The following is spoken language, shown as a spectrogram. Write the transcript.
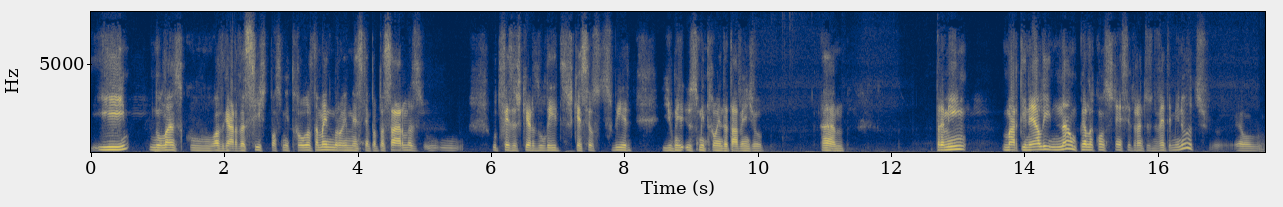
e no lance que o Odegaard assiste para o Smith Rowe, ele também demorou imenso tempo a passar, mas o, o defesa esquerdo do Leeds esqueceu-se de subir e o, o Smith Rowe ainda estava em jogo. Um, para mim, Martinelli, não pela consistência durante os 90 minutos. Eu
